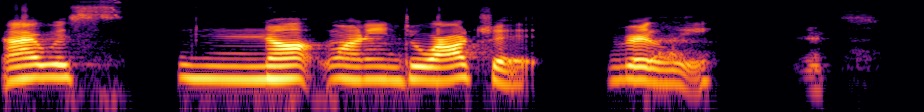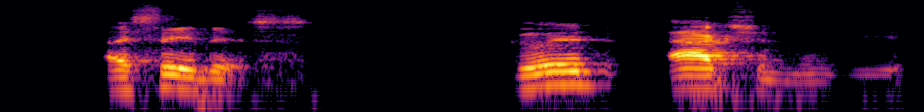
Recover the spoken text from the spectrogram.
I was not wanting to watch it, really. It's. I say this. Good action movie.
